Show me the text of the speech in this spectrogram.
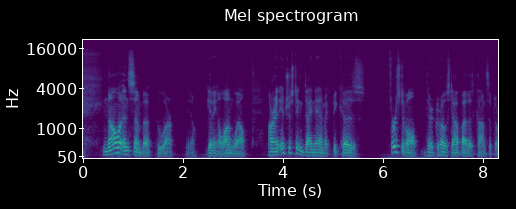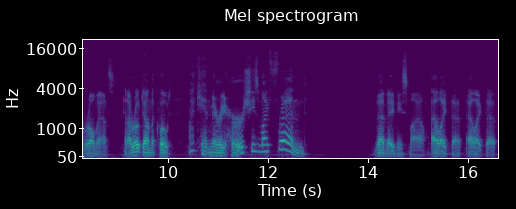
Nala and Simba, who are you know getting along well, are an interesting dynamic because first of all they're grossed out by the concept of romance, and I wrote down the quote: "I can't marry her. She's my friend." That made me smile. I like that. I like that.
